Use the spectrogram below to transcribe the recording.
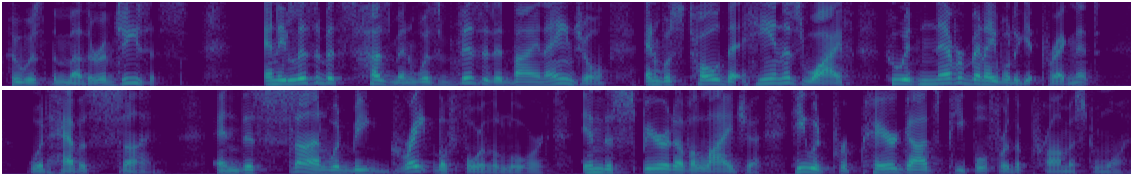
who was the mother of Jesus. And Elizabeth's husband was visited by an angel and was told that he and his wife, who had never been able to get pregnant, would have a son and this son would be great before the Lord in the spirit of Elijah. He would prepare God's people for the promised one.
